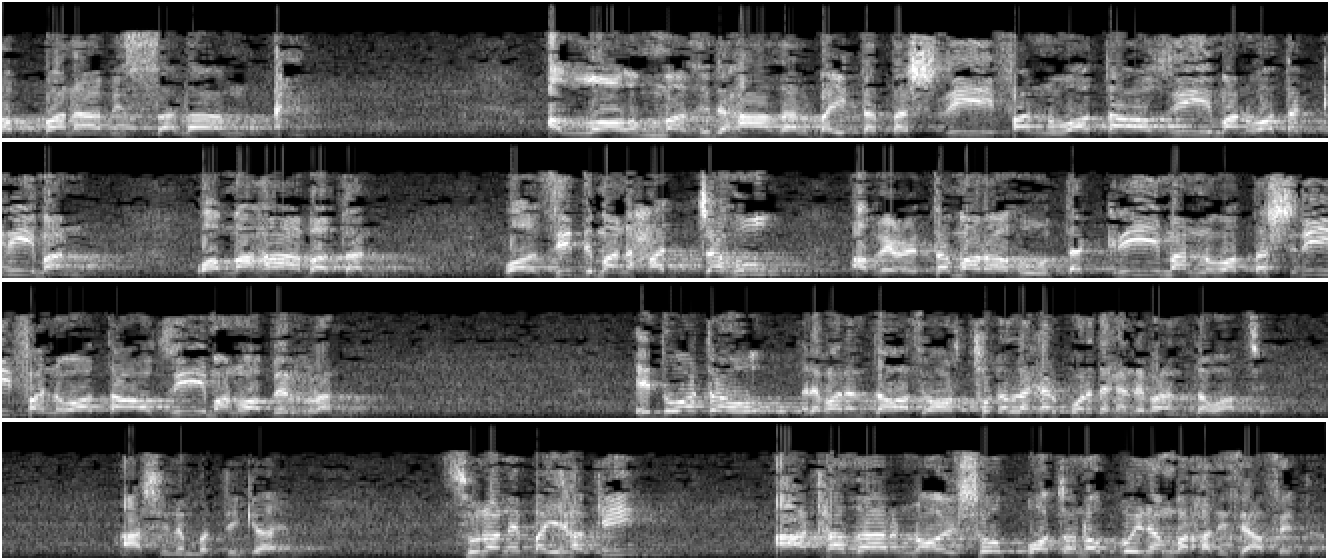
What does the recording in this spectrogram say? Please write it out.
রব্বানা বিসালাম اللهم زد هذا البيت تشريفا وتعظيما وتكريما ومهابة وزد من حجه أو اعتمره تكريما وتشريفا وتعظيما وبرا এই দোয়াটাও রেফারেন্স দেওয়া আছে অর্থটা লেখার পরে দেখেন রেফারেন্স দেওয়া আছে আশি নম্বর টিকায় সুনানে বাইহাকি, আট হাজার নয়শো পঁচানব্বই নম্বর হাদিসে আছে এটা।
